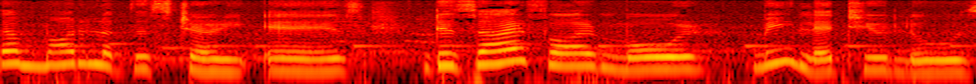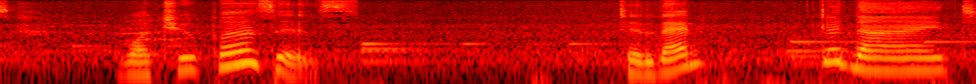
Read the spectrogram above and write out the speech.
the moral of the story is desire for more may let you lose what you possess. Till then, good night.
